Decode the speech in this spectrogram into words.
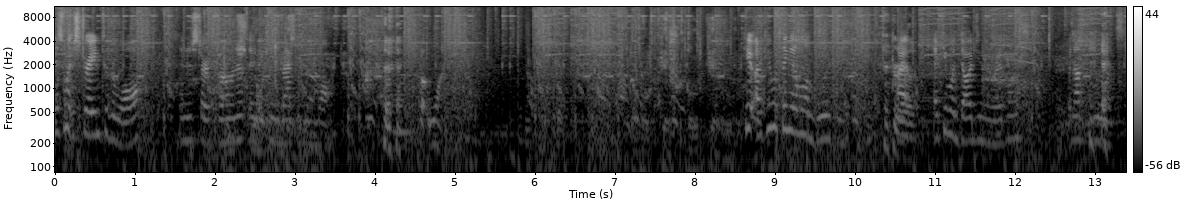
just went straight into the wall and just started throwing it and it came back to the wall. But one. Double kill. Double kill. Keep, I keep on thinking I'm on blue team. I. I keep on dodging the red ones, but not the blue ones.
